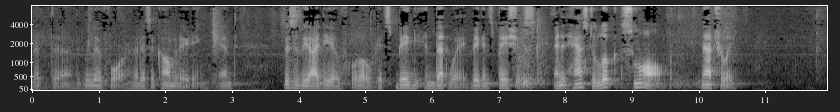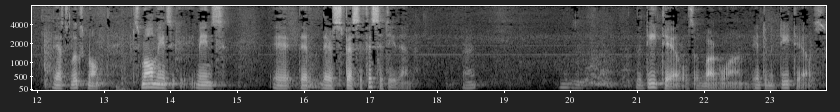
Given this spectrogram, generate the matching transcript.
that, uh, that we live for, that is accommodating. And this is the idea of Golok. It's big in that way, big and spacious. And it has to look small, naturally. It has to look small. Small means, means uh, that there's specificity then. Right? The details of Bhagwan, intimate details,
